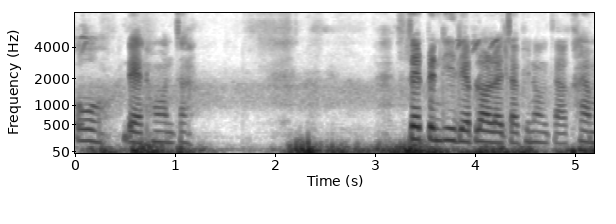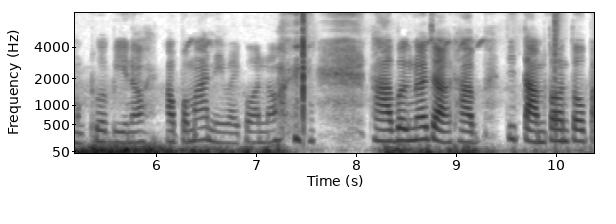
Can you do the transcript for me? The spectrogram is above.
โอ้ แดดฮอนจ้ะ เสร็จเป็นทีเรียบร้อยแล้วจ้ะพี่น้องจ้ะค่ามักทั่วบีเนาะ เอาประมาณนี้ไว้ก่อนเนาะถ้าเบิ่งเนาะจ้ะถ้าติดตามตอนโตไป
